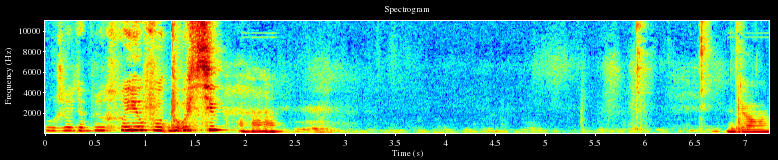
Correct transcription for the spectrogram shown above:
дуже люблю свою подусю. Ага. Да.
